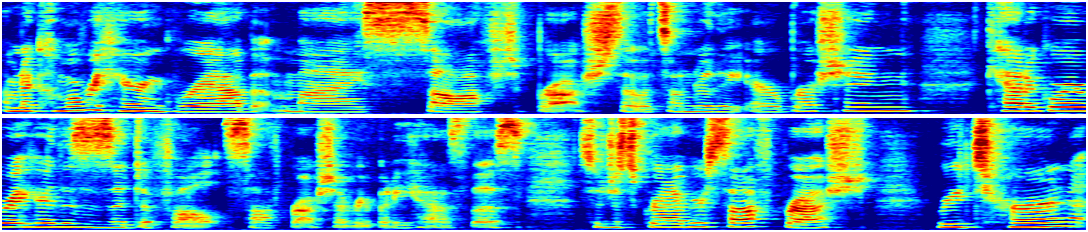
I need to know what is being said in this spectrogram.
I'm to come over here and grab my soft brush. So it's under the airbrushing category right here. This is a default soft brush. Everybody has this. So just grab your soft brush, return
